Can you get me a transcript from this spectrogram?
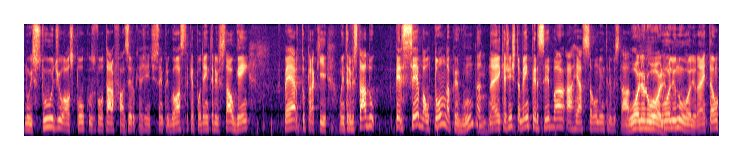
no estúdio, aos poucos voltar a fazer o que a gente sempre gosta, que é poder entrevistar alguém perto para que o entrevistado perceba o tom da pergunta uhum. né, e que a gente também perceba a reação do entrevistado. O olho no olho. O olho no olho, né? Então,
